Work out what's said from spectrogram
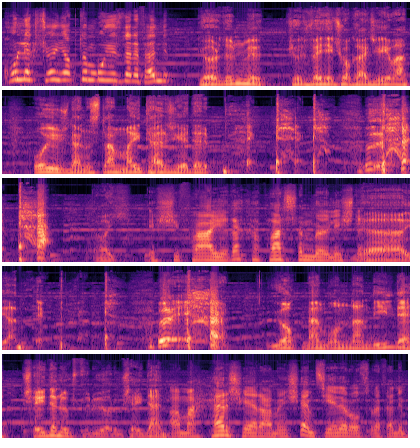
Koleksiyon yaptım bu yüzden efendim. Gördün mü? Külfeti çok acıyvat. O yüzden ıslanmayı tercih ederim. Ay E şifayı da kaparsın böyle işte. ya ya. Yok ben bundan değil de şeyden öksürüyorum şeyden. Ama her şeye rağmen şemsiyeler olsun efendim.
